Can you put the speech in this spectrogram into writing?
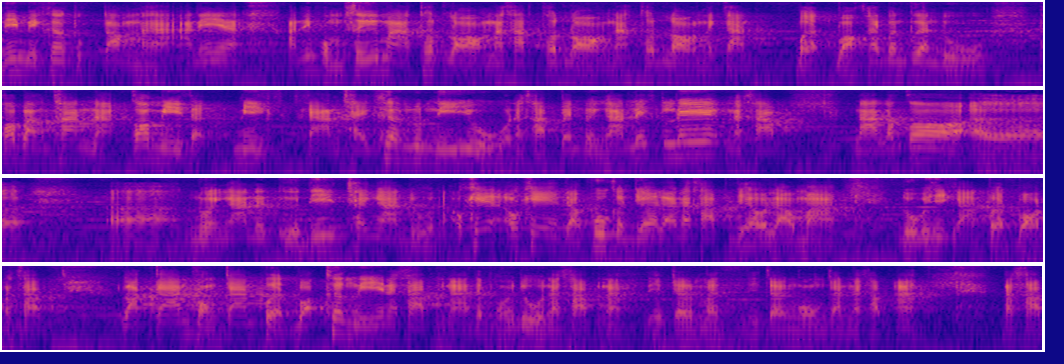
นี่มีเครื่องถูกต้องนะฮะ อันนี้ อันนี้ผมซื้อมาทดลองนะครับ ทดลองนะ ทดลองในการเปิดบล็อกให้เพื่อนๆดู เพราะบางท่านน่ะก็มีแต่มีการใช้เครื่องรุ่นนี้อยู่นะครับ เป็นหน่วยงานเล็กๆนะครับนะแล้วก็เอ่อเอ่อ หน่วยงานอื่นๆที่ใช้งานอยู่นะโอเคโอเคเดี๋ยวพูดกันเยอะแล้วนะครับ เดี๋ยวเรามาดูวิธีการเปิดบล็อกนะครับ หลักการของการเปิดบล็อกเครื่องนี้นะครับนะเดี๋ยวผมให้ดูนะครับนะเดี๋ยวจะมันเดี๋ยวจะงงกันนะครับอะนะครับ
